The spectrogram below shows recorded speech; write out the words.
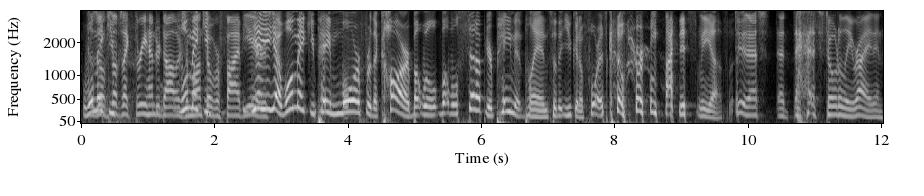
we'll make you like $300 we'll a month you, over 5 years yeah yeah yeah we'll make you pay more for the car but we'll but we'll set up your payment plan so that you can afford it's kind of what it reminds me of. Dude that's uh, that's totally right and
